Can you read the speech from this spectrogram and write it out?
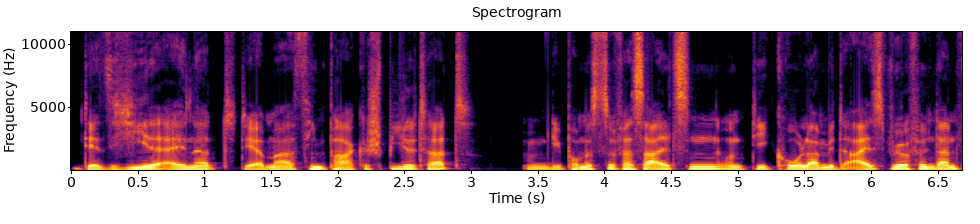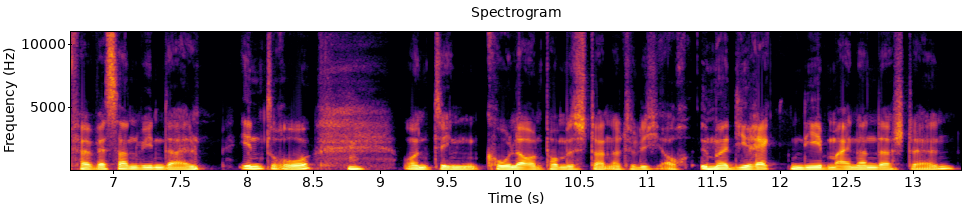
der sich jeder erinnert, der mal Theme Park gespielt hat. Um Die Pommes zu versalzen und die Cola mit Eiswürfeln dann verwässern, wie in deinem Intro. Hm. Und den Cola- und Pommesstand natürlich auch immer direkt nebeneinander stellen.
